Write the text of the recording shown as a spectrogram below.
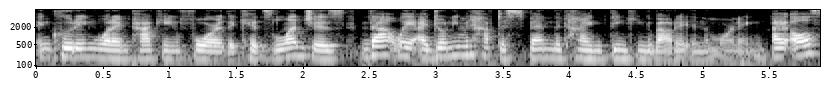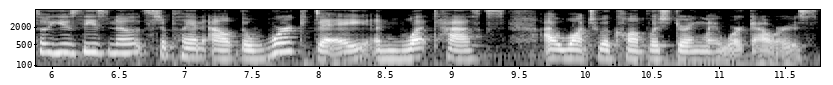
including what I'm packing for the kids' lunches. That way, I don't even have to spend the time thinking about it in the morning. I also use these notes to plan out the work day and what tasks I want to accomplish during my work hours.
